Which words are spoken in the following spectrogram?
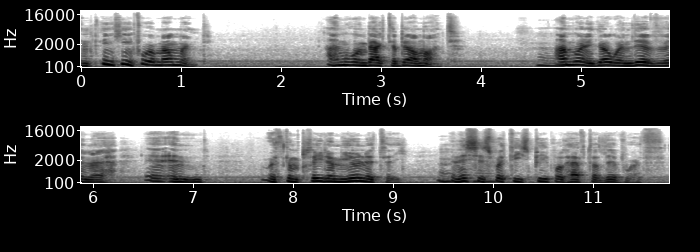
And thinking for a moment, I'm going back to Belmont. Hmm. I'm going to go and live in a in, in with complete immunity, and this is mm-hmm. what these people have to live with.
